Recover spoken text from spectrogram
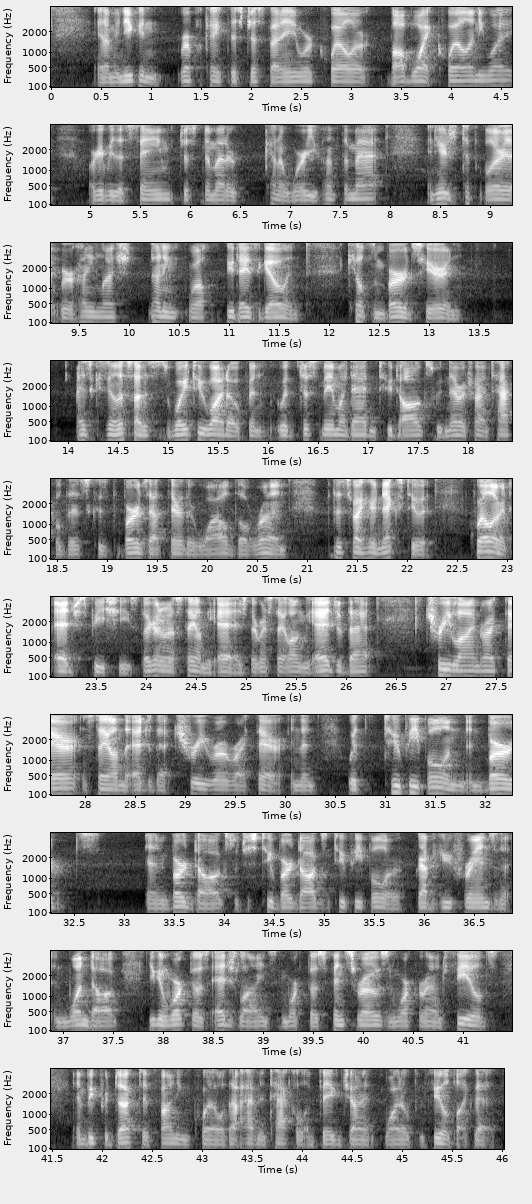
And I mean, you can replicate this just about anywhere, quail or bobwhite quail anyway, or give you the same, just no matter kind of where you hunt them at. And here's a typical area that we were hunting last, hunting well a few days ago, and killed some birds here. And as you can see on this side, this is way too wide open. With just me and my dad and two dogs, we'd never try and tackle this because the birds out there, they're wild, they'll run. But this right here next to it, quail are an edge species. They're going to stay on the edge. They're going to stay along the edge of that tree line right there and stay on the edge of that tree row right there. And then with two people and, and birds and bird dogs, with just two bird dogs and two people, or grab a few friends and, and one dog, you can work those edge lines and work those fence rows and work around fields and be productive finding quail without having to tackle a big, giant, wide open field like that.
